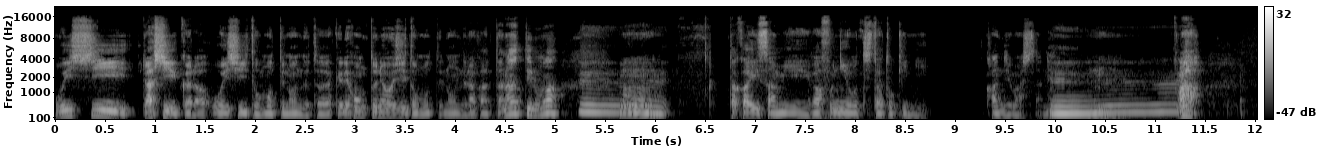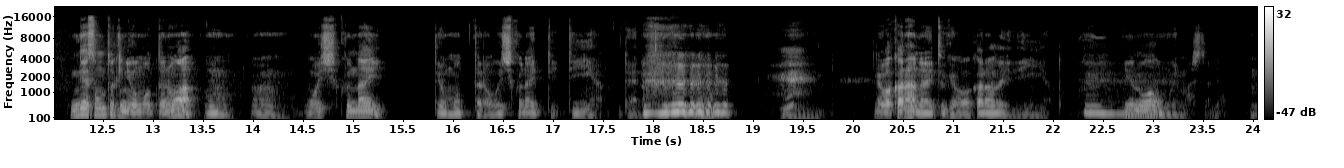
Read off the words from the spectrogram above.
美味しいらしいから美味しいと思って飲んでただけで本当に美味しいと思って飲んでなかったなっていうのはうん。うん。高い勇が腑に落ちた時に感じましたね。うん。あでその時に思ったのは、うんうん、美味しくないって思ったら美味しくないって言っていいんやみたいな、うん。で分からない時は分からないでいいんやうん。というのは思いましたね。うん。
